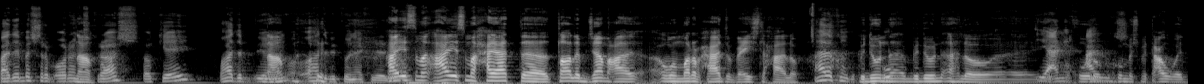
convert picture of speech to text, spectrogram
بعدين بشرب orange نعم. Crush okay وهذا ب- يعني نعم. وهذا بيكون أكل هاي. اسمها هاي اسمها حياة آه، طالب جامعة أول مرة بحياته بعيش لحاله هذا كنت بدون و- بدون أهله آه، يعني عن بكون مش متعود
